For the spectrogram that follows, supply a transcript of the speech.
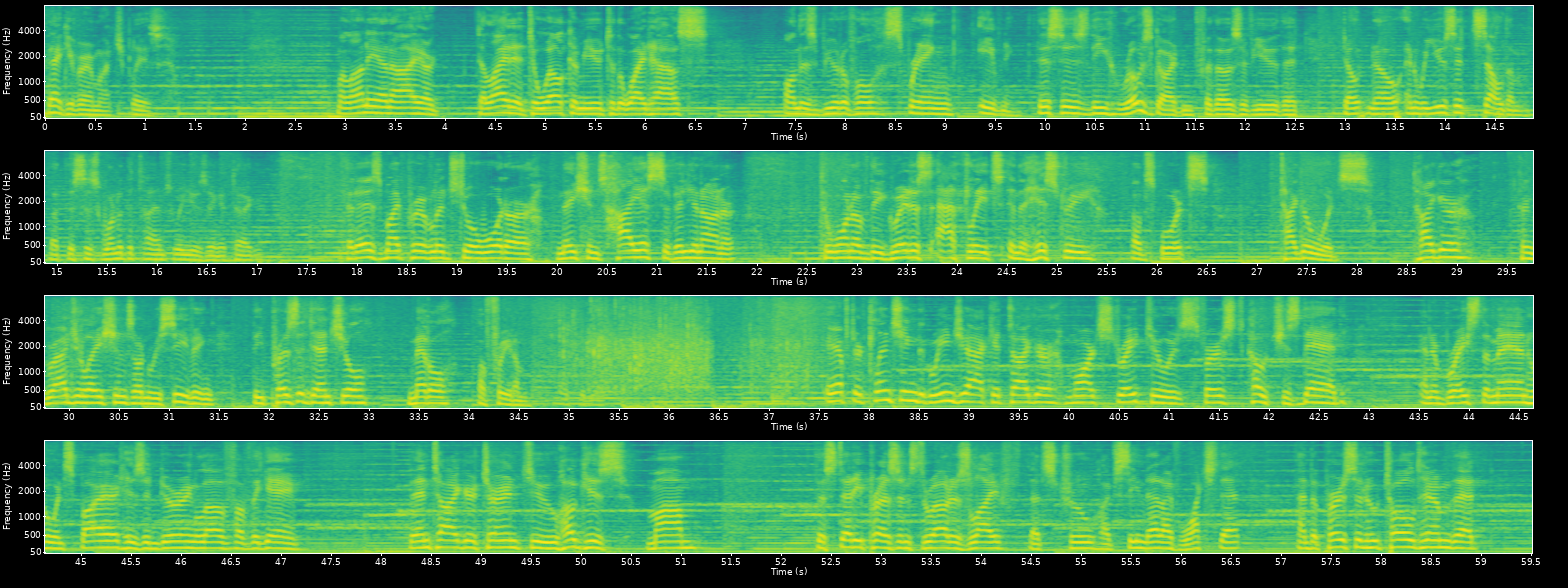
Thank you very much, please. Melania and I are delighted to welcome you to the White House on this beautiful spring evening. This is the Rose Garden for those of you that don't know, and we use it seldom, but this is one of the times we're using it, Tiger. Today is my privilege to award our nation's highest civilian honor to one of the greatest athletes in the history of sports, Tiger Woods. Tiger, congratulations on receiving the Presidential Medal of Freedom. After clinching the green jacket, Tiger marched straight to his first coach, his dad, and embraced the man who inspired his enduring love of the game. Then Tiger turned to hug his mom, the steady presence throughout his life. That's true. I've seen that, I've watched that. And the person who told him that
